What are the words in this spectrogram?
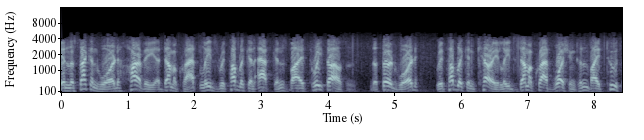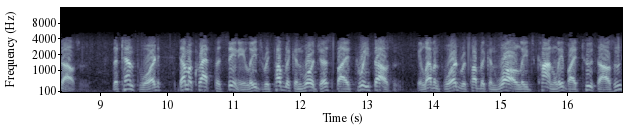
in the second ward, Harvey, a Democrat, leads Republican Atkins by 3,000. The third ward, Republican Kerry leads Democrat Washington by 2,000. The tenth ward, Democrat Passini leads Republican Wojas by 3,000. 11th Ward, Republican Wall leads Connolly by 2,000.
